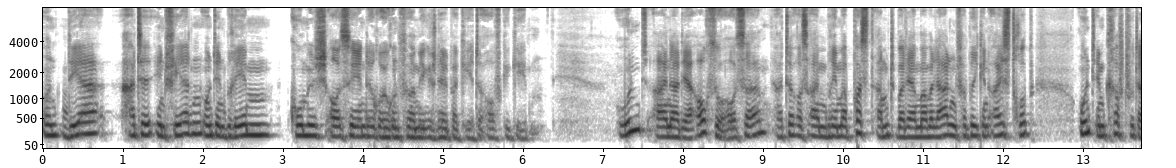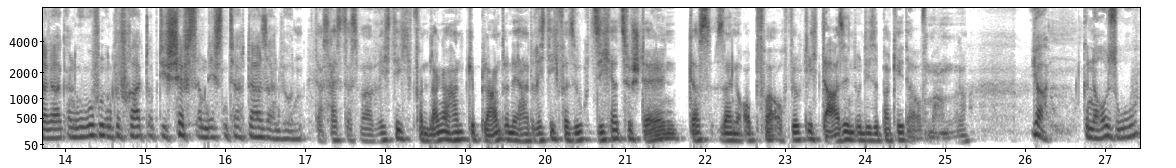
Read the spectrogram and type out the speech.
Und der hatte in Pferden und in Bremen komisch aussehende röhrenförmige Schnellpakete aufgegeben. Und einer, der auch so aussah, hatte aus einem Bremer Postamt bei der Marmeladenfabrik in Eistrup und im Kraftfutterwerk angerufen und gefragt, ob die Chefs am nächsten Tag da sein würden. Das heißt, das war richtig von langer Hand geplant und er hat richtig versucht sicherzustellen, dass seine Opfer auch wirklich da sind und diese Pakete aufmachen, oder? Ja, genau so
